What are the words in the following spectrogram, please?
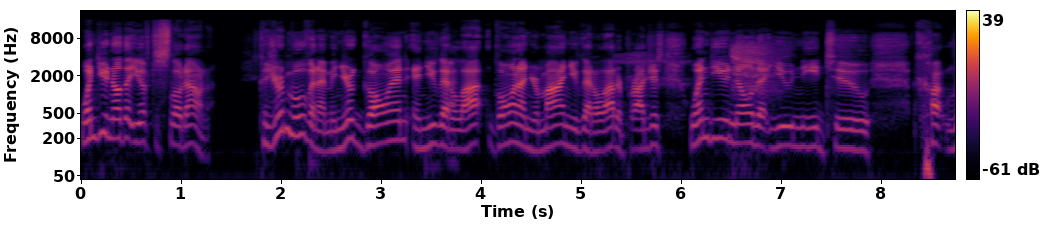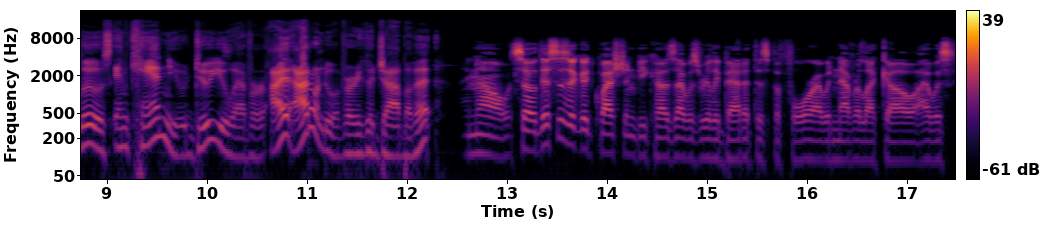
When do you know that you have to slow down? Because you're moving. I mean, you're going and you've got a lot going on your mind. You've got a lot of projects. When do you know that you need to cut loose? And can you? Do you ever? I, I don't do a very good job of it. I know. So this is a good question because I was really bad at this before. I would never let go. I was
